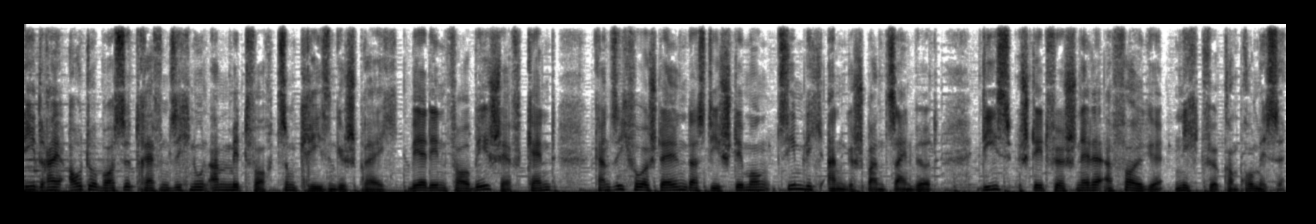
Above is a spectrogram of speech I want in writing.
Die drei Autobosse treffen sich nun am Mittwoch zum Krisengespräch. Wer den VW-Chef kennt, kann sich vorstellen, dass die Stimmung ziemlich angespannt sein wird. Dies steht für schnelle Erfolge, nicht für Kompromisse.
